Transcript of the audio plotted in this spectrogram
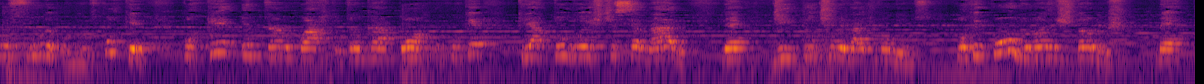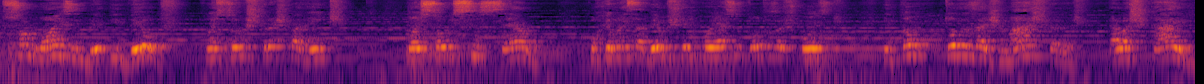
profunda com Deus. Por quê? Por que entrar no quarto, trancar a porta? Por que criar todo este cenário né, de intimidade com Deus? Porque quando nós estamos né, só nós e Deus, nós somos transparentes, nós somos sinceros, porque nós sabemos que Ele conhece todas as coisas. Então, todas as máscaras elas caem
